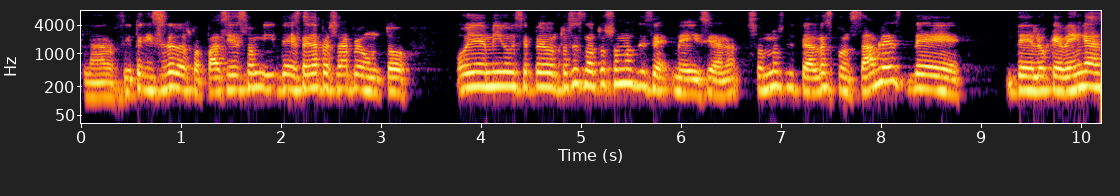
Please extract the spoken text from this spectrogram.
Claro, sí, te quisiste de los papás y eso, esta persona preguntó, oye amigo, dice, pero entonces nosotros somos, dice, me dice, ¿no? Somos literal responsables de, de lo que venga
